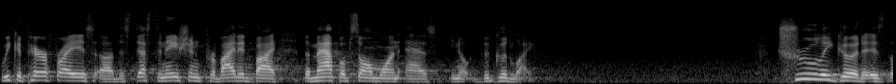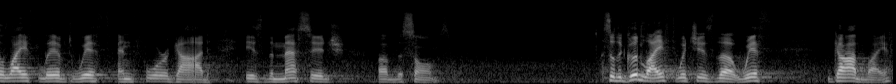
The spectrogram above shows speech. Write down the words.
We could paraphrase uh, this destination provided by the map of Psalm 1 as, you know, the good life. Truly good is the life lived with and for God, is the message of the Psalms. So, the good life, which is the with God life,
